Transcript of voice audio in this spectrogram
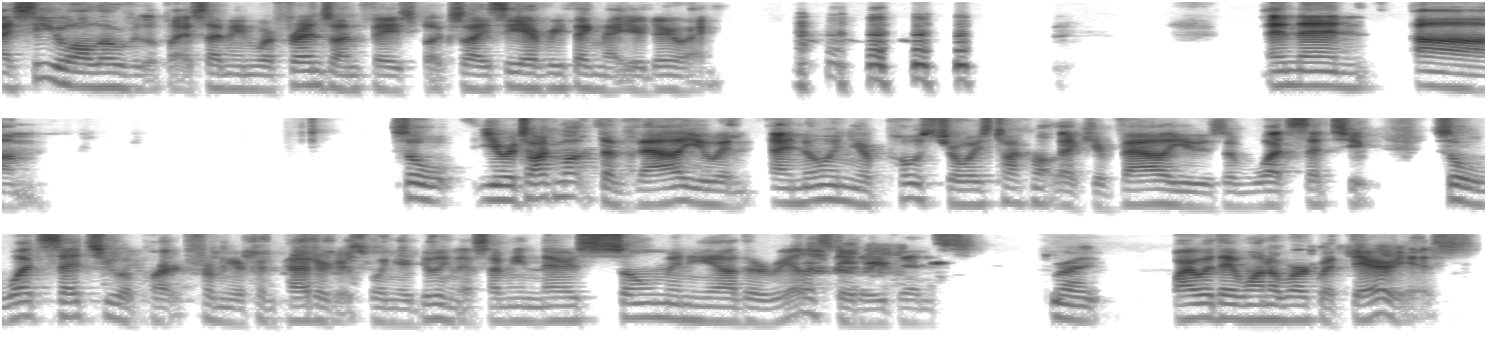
I see you all over the place. I mean, we're friends on Facebook, so I see everything that you're doing. and then um so you were talking about the value and I know in your post you're always talking about like your values and what sets you so what sets you apart from your competitors when you're doing this? I mean, there's so many other real estate agents Right. Why would they want to work with Darius?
